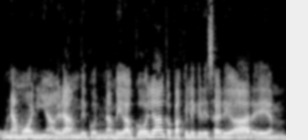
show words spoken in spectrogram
una moña grande con una mega cola, capaz que le querés agregar... Eh,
